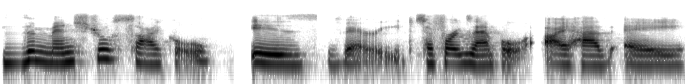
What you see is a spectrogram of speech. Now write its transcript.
The menstrual cycle is varied. So, for example, I have a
